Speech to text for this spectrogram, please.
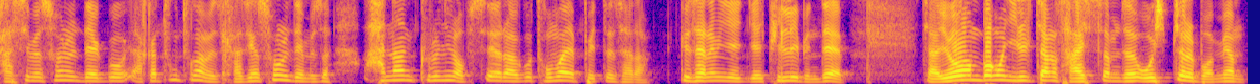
가슴에 손을 대고 약간 퉁퉁하면서 가슴에 손을 대면서 아 난 그런 일 없어요 라고 도마 옆에 있던 사람. 그 사람이 이제 빌립인데 자, 요한복음 1장 43절 50절 보면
